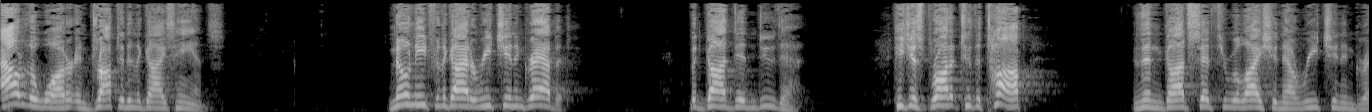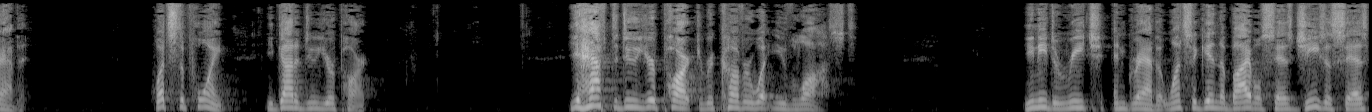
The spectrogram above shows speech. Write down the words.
out of the water and dropped it in the guy's hands. No need for the guy to reach in and grab it. But God didn't do that. He just brought it to the top and then God said through Elisha, now reach in and grab it. What's the point? You got to do your part. You have to do your part to recover what you've lost. You need to reach and grab it. Once again, the Bible says, Jesus says,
